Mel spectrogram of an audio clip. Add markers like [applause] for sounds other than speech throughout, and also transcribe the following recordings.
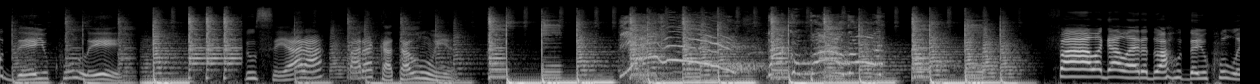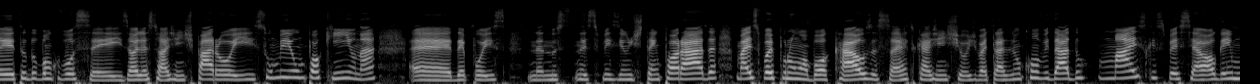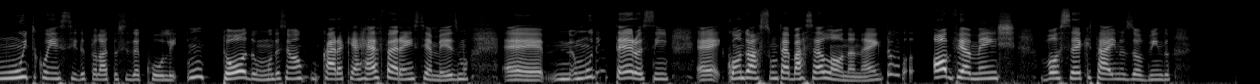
Arrudeio Culê. Do Ceará para a Catalunha. Fala galera do Arrudeio Culê, tudo bom com vocês? Olha só, a gente parou e sumiu um pouquinho, né? É, depois, né, nesse finzinho de temporada, mas foi por uma boa causa, certo? Que a gente hoje vai trazer um convidado mais que especial, alguém muito conhecido pela torcida Culê em todo o mundo, assim, um cara que é referência mesmo é, no mundo inteiro, assim, é, quando o assunto é Barcelona, né? Então, obviamente, você que está aí nos ouvindo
